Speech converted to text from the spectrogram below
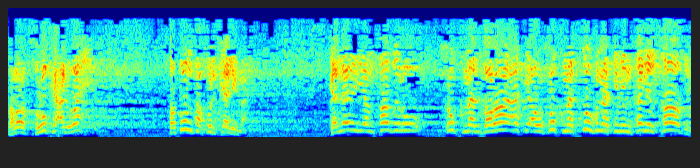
خلاص رفع الوحي فتنطق الكلمة. كالذي ينتظر حكم البراءة أو حكم التهمة من فم القاضي.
